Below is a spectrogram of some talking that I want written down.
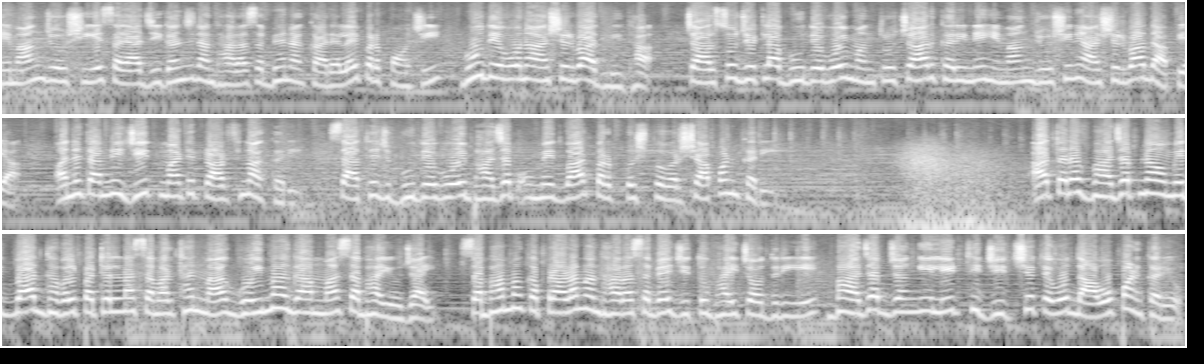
હેમાંગ જોશીએ સયાજીગંજના ધારાસભ્યના કાર્યાલય પર પહોંચી ભૂદેવોના આશીર્વાદ લીધા. ચારસો જેટલા ભૂદેવોએ મંત્રોચ્ચાર કરીને હેમાંગ જોશીને આશીર્વાદ આપ્યા અને તેમની જીત માટે પ્રાર્થના કરી. સાથે જ ભૂદેવોએ ભાજપ ઉમેદવાર પર પુષ્પવર્ષા પણ કરી. આ તરફ ભાજપના ઉમેદવાર ધવલ પટેલના સમર્થનમાં ગોઈમા ગામમાં સભા યોજાઈ. સભામાં કપરાડાના ધારાસભ્ય જીતુભાઈ ચૌધરીએ ભાજપ જંગી લીડથી જીતશે તેવો દાવો પણ કર્યો.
